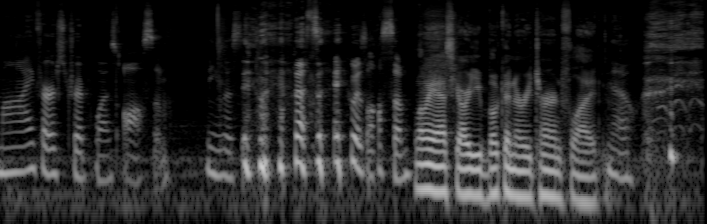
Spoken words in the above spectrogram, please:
My first trip was awesome. Needless, that's, it was awesome. Let me ask you: Are you booking a return flight? No.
